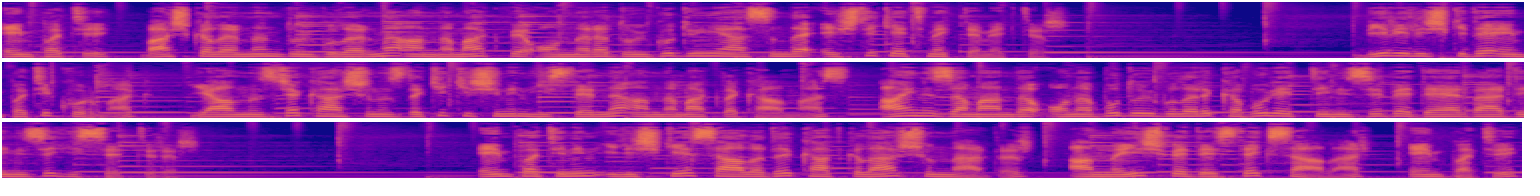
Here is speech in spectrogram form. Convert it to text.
Empati, başkalarının duygularını anlamak ve onlara duygu dünyasında eşlik etmek demektir. Bir ilişkide empati kurmak, yalnızca karşınızdaki kişinin hislerini anlamakla kalmaz, aynı zamanda ona bu duyguları kabul ettiğinizi ve değer verdiğinizi hissettirir. Empatinin ilişkiye sağladığı katkılar şunlardır, anlayış ve destek sağlar, empati,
